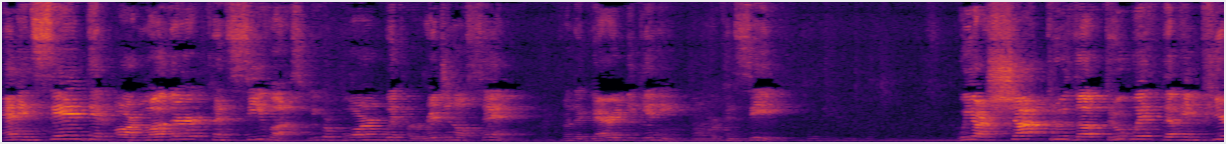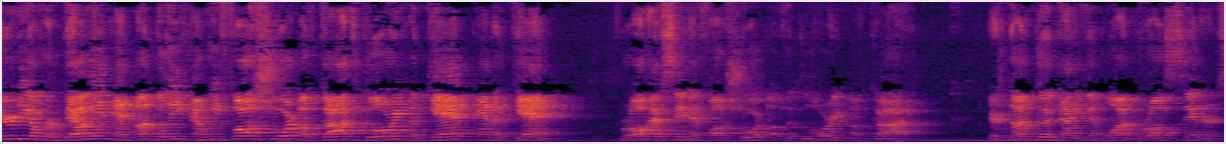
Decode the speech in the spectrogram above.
And in sin did our mother conceive us. We were born with original sin from the very beginning when we were conceived. We are shot through the through with the impurity of rebellion and unbelief, and we fall short of God's glory again and again. For all have sinned and fall short of the glory of God. There's none good, not even one. We're all sinners.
